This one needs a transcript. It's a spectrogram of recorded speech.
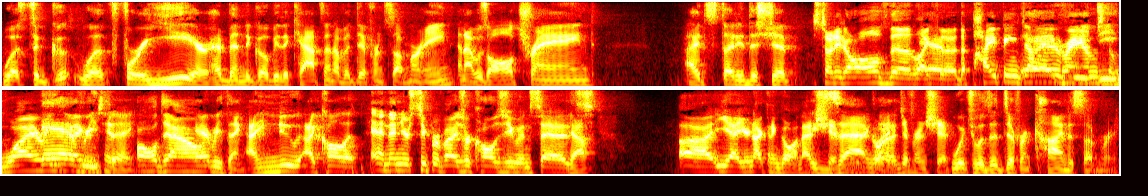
was to go, was for a year had been to go be the captain of a different submarine, and I was all trained. I had studied the ship, Studied all of the like Every- the, the piping diagrams, every the wiring diagrams, everything. all down. everything. I knew. I call it and then your supervisor calls you and says, Yeah. uh, "Yeah, you're not going to go on that ship. You're going exactly to go on a different ship." which was a different kind of submarine.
